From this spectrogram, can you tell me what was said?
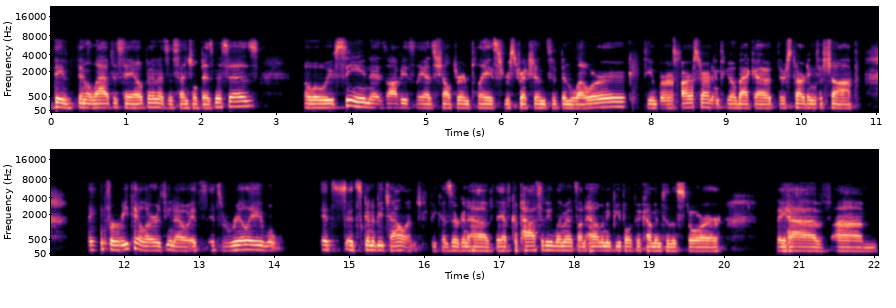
they've been allowed to stay open as essential businesses. But what we've seen is obviously as shelter in place restrictions have been lowered, consumers are starting to go back out. They're starting to shop. I think for retailers, you know, it's it's really it's it's going to be challenged because they're going to have they have capacity limits on how many people could come into the store. They have um,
